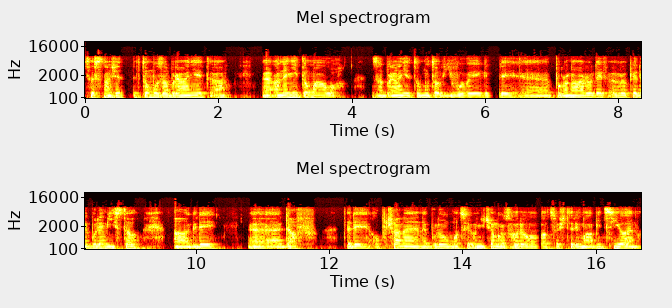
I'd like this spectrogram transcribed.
se snažit tomu zabránit a a není to málo zabránit tomuto vývoji, kdy eh, pro národy v Evropě nebude místo a kdy eh, DAF, tedy občané, nebudou moci o ničem rozhodovat, což tedy má být cílem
